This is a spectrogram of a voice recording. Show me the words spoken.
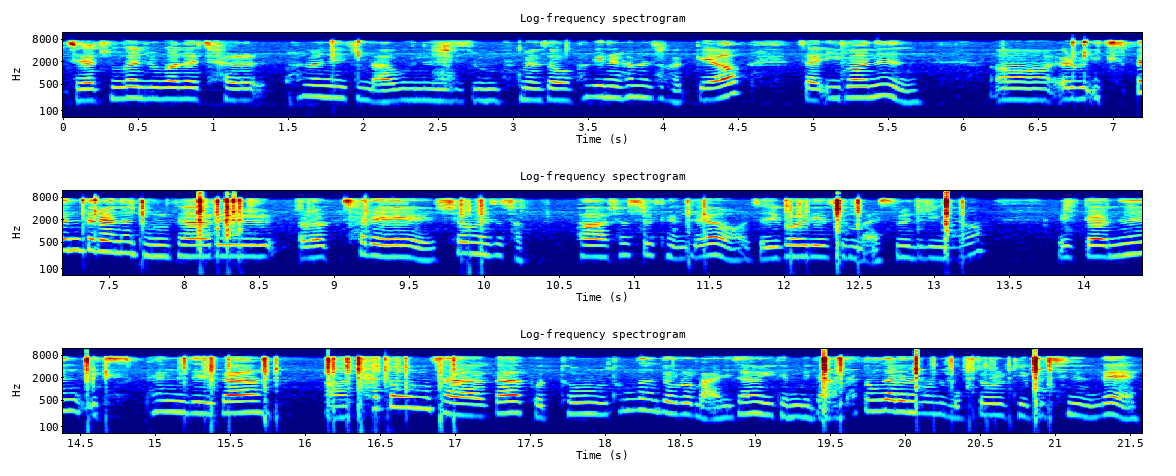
제가 중간중간에 잘 화면이 좀 나오고 있는지 좀 보면서 확인을 하면서 갈게요. 자, 2번은 어, 여러분 expand라는 동사를 여러 차례 시험에서 접하셨을 텐데요. 자, 이거에 대해서 좀 말씀을 드리면 일단은 expand가 어, 타동사가 보통 통상적으로 많이 사용이 됩니다. 타동사라는 것은 목적을 뒤에 붙이는데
